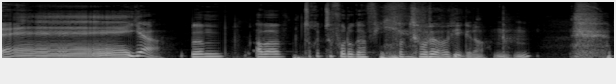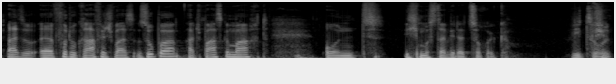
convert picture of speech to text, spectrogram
Äh, ja, ähm, aber zurück zur Fotografie. Zurück zur Fotografie, genau. Mhm. Also äh, fotografisch war es super, hat Spaß gemacht und ich muss da wieder zurück. Wie zurück?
